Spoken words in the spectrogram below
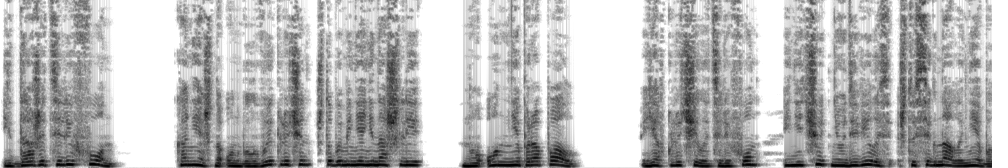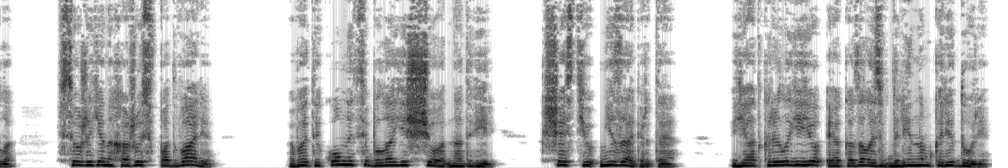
и даже телефон. Конечно, он был выключен, чтобы меня не нашли, но он не пропал. Я включила телефон и ничуть не удивилась, что сигнала не было. Все же я нахожусь в подвале. В этой комнате была еще одна дверь, к счастью, не запертая. Я открыла ее и оказалась в длинном коридоре.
